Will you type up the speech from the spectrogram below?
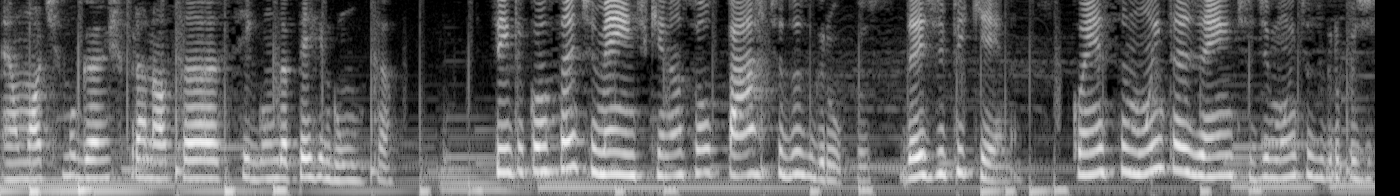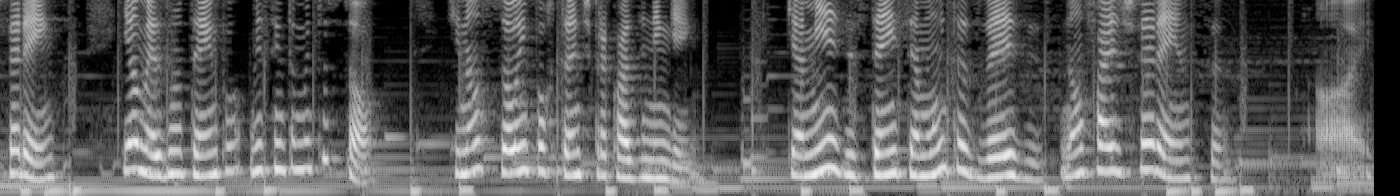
É um ótimo gancho para nossa segunda pergunta. Sinto constantemente que não sou parte dos grupos, desde pequena. Conheço muita gente de muitos grupos diferentes e, ao mesmo tempo, me sinto muito só, que não sou importante para quase ninguém, que a minha existência muitas vezes não faz diferença. Ai.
